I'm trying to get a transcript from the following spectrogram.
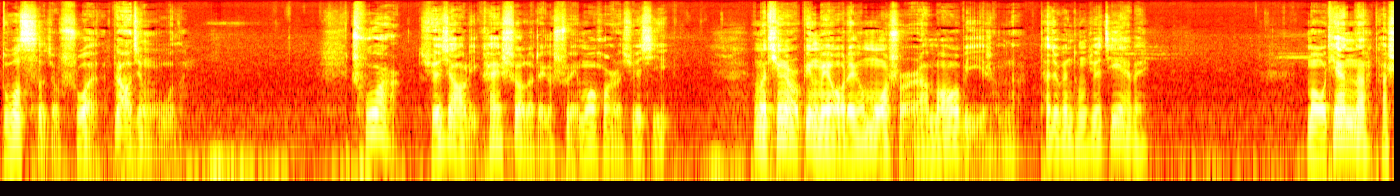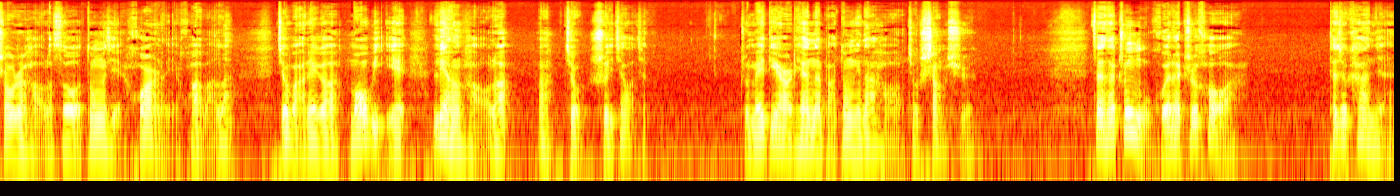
多次就说呀不要进我屋子。初二学校里开设了这个水墨画的学习。那么听友并没有这个墨水啊、毛笔什么的，他就跟同学借呗。某天呢，他收拾好了所有东西，画呢也画完了，就把这个毛笔晾好了啊，就睡觉去了。准备第二天呢，把东西拿好就上学。在他中午回来之后啊，他就看见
